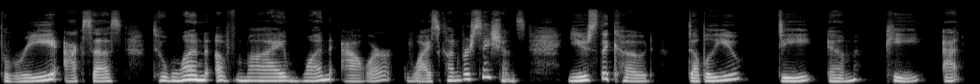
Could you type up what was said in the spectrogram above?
free access to one of my one hour wise conversations. Use the code WDMP at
